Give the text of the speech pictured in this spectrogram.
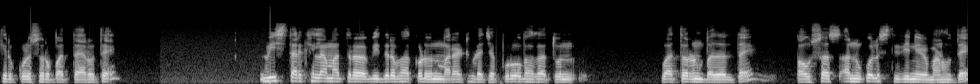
किरकोळ स्वरूपात तयार होते. वीस तारखेला मात्र विदर्भाकडून मराठवाड्याच्या पूर्व भागातून वातावरण बदलत आहे पावसास अनुकूल स्थिती निर्माण होते.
